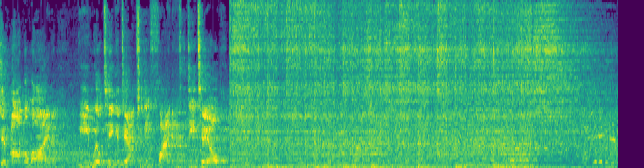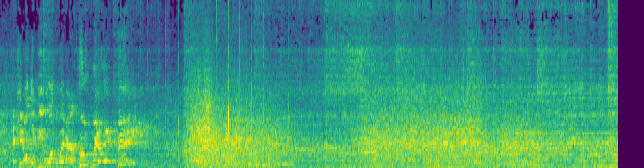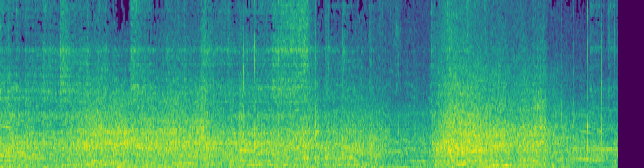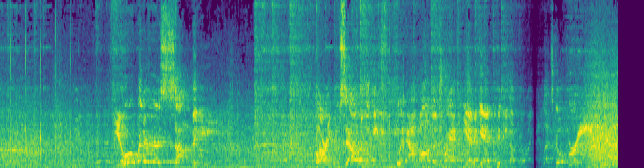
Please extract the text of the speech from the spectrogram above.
championship on the line. We will take it down to the finest detail. There can only be one winner. Who will it be? Winner, Zombie. Bari Musawwir looking fluid out on the track yet again, picking up right. Let's go Bree.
